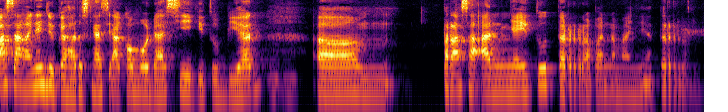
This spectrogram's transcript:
pasangannya juga harus ngasih akomodasi gitu biar em, perasaannya itu ter apa namanya ter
